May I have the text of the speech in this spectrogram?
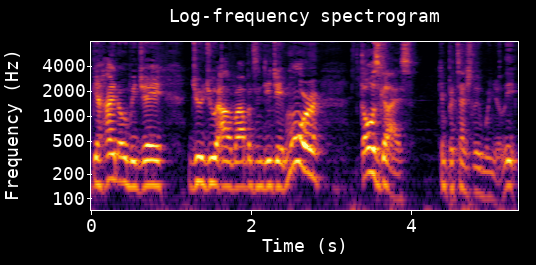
behind OBJ, Juju, Allen Robinson, DJ Moore, those guys can potentially win your league.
